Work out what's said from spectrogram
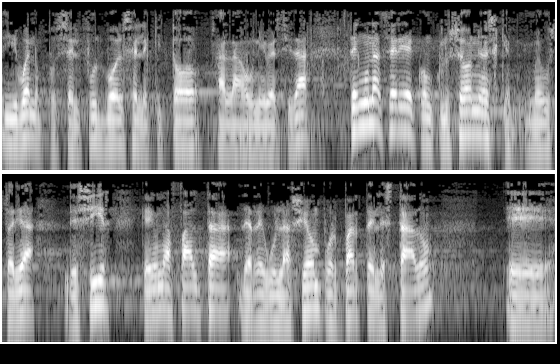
y bueno, pues el fútbol se le quitó a la universidad. Tengo una serie de conclusiones que me gustaría decir, que hay una falta de regulación por parte del Estado eh,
